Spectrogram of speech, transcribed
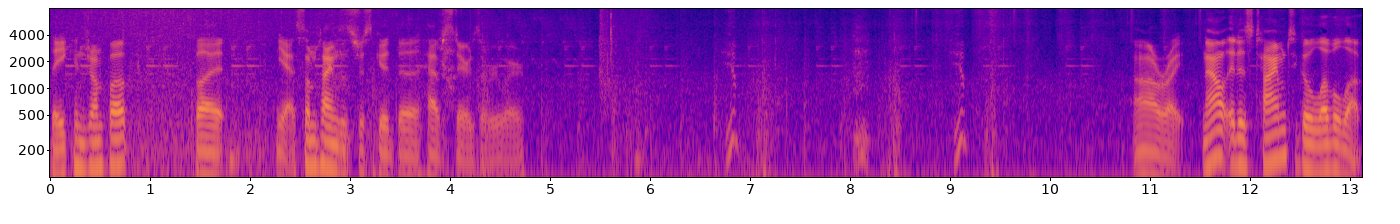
they can jump up. But yeah, sometimes it's just good to have stairs everywhere. Alright, now it is time to go level up.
